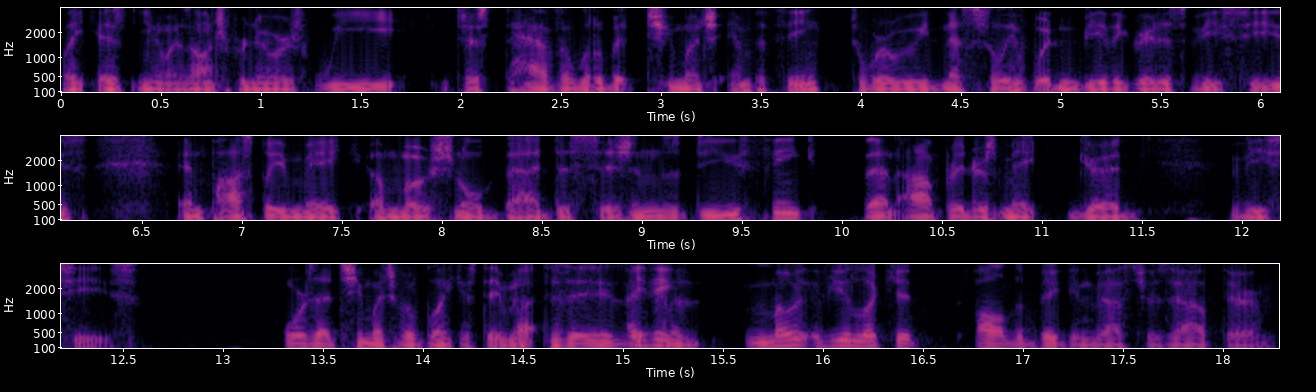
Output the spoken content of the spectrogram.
like as you know, as entrepreneurs, we just have a little bit too much empathy to where we necessarily wouldn't be the greatest VCs and possibly make emotional bad decisions. Do you think that operators make good VCs? Or is that too much of a blanket statement? Uh, Does it, is I it think kind of, mo- if you look at all the big investors out there,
